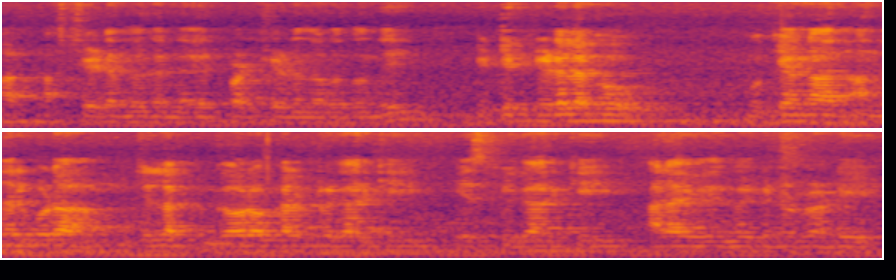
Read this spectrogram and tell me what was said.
ఆ- స్టేడియం దగ్గర ఏర్పాటు చేయడం జరుగుతుంది. ఇటు క్రీడలకు ముఖ్యంగా అందరు కూడా జిల్లా గౌరవ కలెక్టర్ గారికి ఎస్పీ గారికి అదేవిధంగా ఇక్కడ ఉన్నటువంటి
